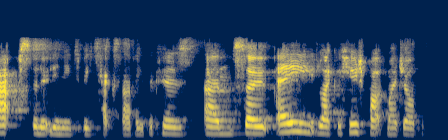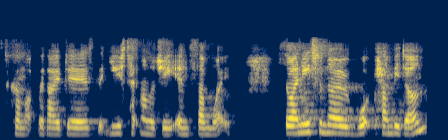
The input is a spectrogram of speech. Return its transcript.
absolutely need to be tech savvy because, um, so a like a huge part of my job is to come up with ideas that use technology in some way. So I need to know what can be done,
